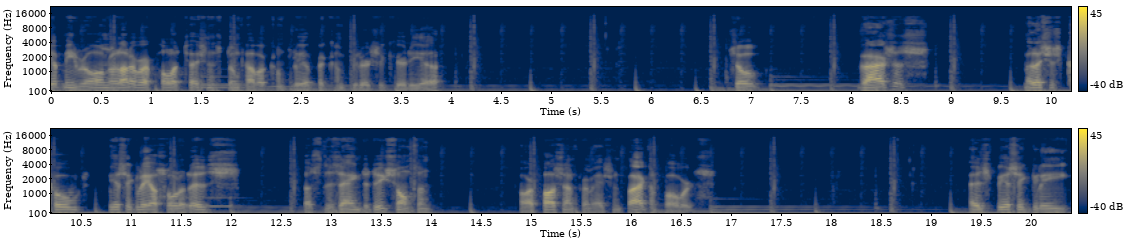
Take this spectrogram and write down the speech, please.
get me wrong, a lot of our politicians don't have a complete about computer security yet. So viruses, malicious code, basically that's all it is. That's designed to do something or pass information back and forwards is basically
